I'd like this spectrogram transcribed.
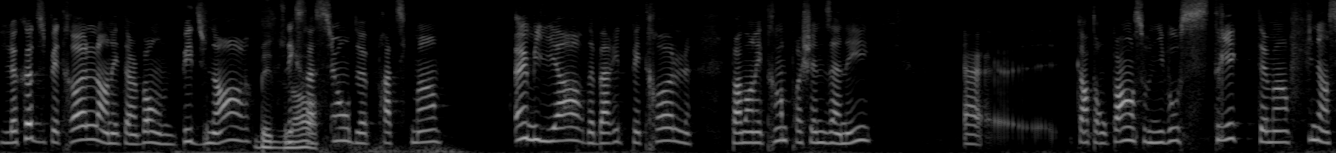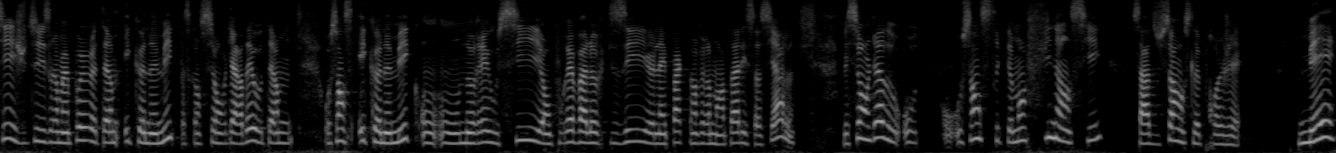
Le cas du pétrole en est un bon. B du Nord, l'extraction de pratiquement un milliard de barils de pétrole pendant les 30 prochaines années. Euh, quand on pense au niveau strictement financier, et j'utiliserai même pas le terme économique, parce que si on regardait au, terme, au sens économique, on, aurait aussi, on pourrait valoriser euh, l'impact environnemental et social. Mais si on regarde au, sens strictement financier, ça a du sens, le projet. Mais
